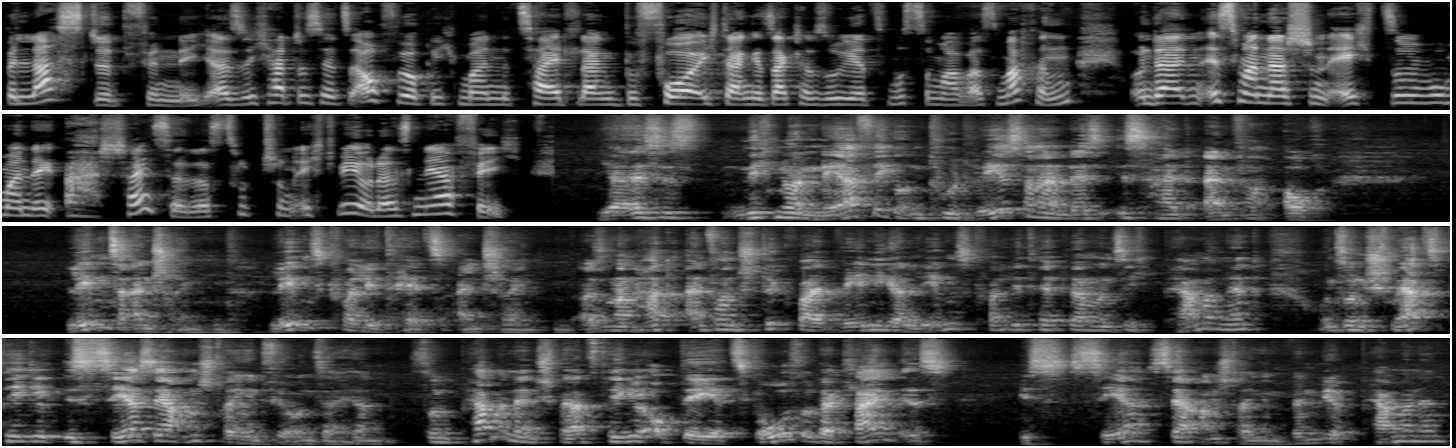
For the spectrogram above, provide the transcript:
belastet, finde ich. Also ich hatte es jetzt auch wirklich mal eine Zeit lang, bevor ich dann gesagt habe, so jetzt musst du mal was machen. Und dann ist man da schon echt so, wo man denkt, ah scheiße, das tut schon echt weh oder ist nervig. Ja, es ist nicht nur nervig und tut weh, sondern das ist halt einfach auch lebenseinschränkend, lebensqualitätseinschränkend. Also man hat einfach ein Stück weit weniger Lebensqualität, wenn man sich permanent, und so ein Schmerzpegel ist sehr, sehr anstrengend für unser Hirn. So ein permanent Schmerzpegel, ob der jetzt groß oder klein ist, ist sehr, sehr anstrengend, wenn wir permanent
